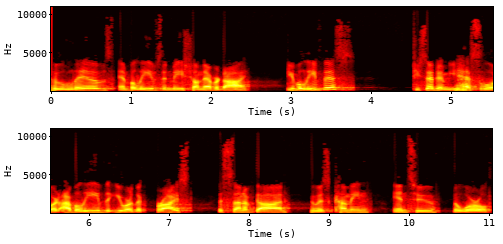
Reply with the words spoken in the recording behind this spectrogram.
who lives and believes in me shall never die. Do you believe this? She said to him, Yes, Lord, I believe that you are the Christ, the Son of God, who is coming into the world.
